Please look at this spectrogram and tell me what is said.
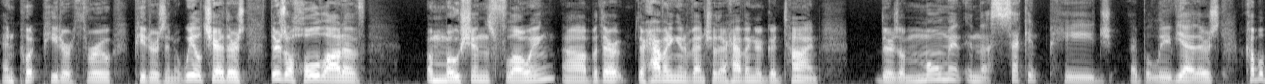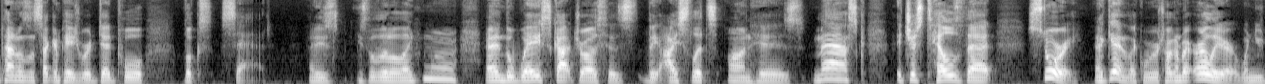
and put Peter through. Peter's in a wheelchair. There's there's a whole lot of emotions flowing, uh, but they're they're having an adventure. They're having a good time. There's a moment in the second page, I believe. Yeah, there's a couple panels in the second page where Deadpool looks sad, and he's he's a little like, and the way Scott draws his the eye slits on his mask, it just tells that story. And again, like we were talking about earlier, when you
